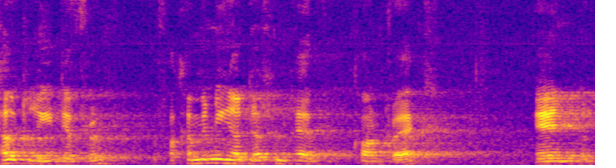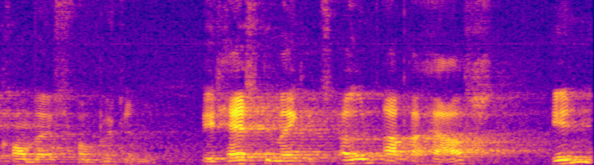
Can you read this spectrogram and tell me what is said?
totally different. The whakamininga doesn't have contracts and the commerce from Britain. It has to make its own upper house in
